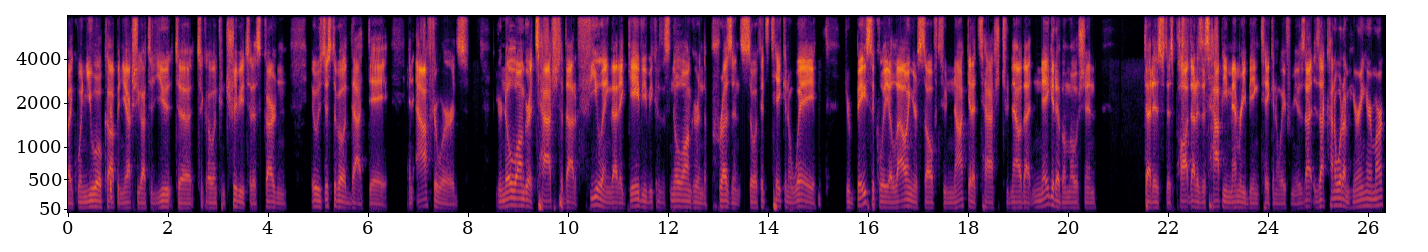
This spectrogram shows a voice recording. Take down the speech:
Like when you woke up and you actually got to you to to go and contribute to this garden it was just about that day. And afterwards you're no longer attached to that feeling that it gave you because it's no longer in the present. So if it's taken away you're basically allowing yourself to not get attached to now that negative emotion that is this pot that is this happy memory being taken away from you. Is that is that kind of what i'm hearing here mark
